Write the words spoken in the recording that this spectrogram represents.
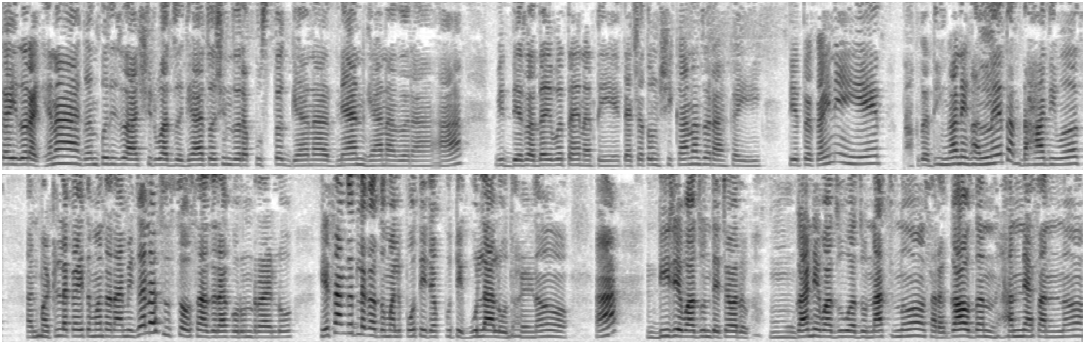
काही जरा घ्या ना गणपतीचा आशीर्वाद घ्यायचा असेल जरा पुस्तक घ्या ना ज्ञान घ्या ना जरा हा? विद्येचा दैवत आहे ना ते त्याच्यातून शिका ना जरा काही. ते तर काही नाही येत. फक्त धिंगाणे घालणं येतात दहा दिवस. आणि म्हटलं काही तर म्हणतात आम्ही गणेश उत्सव साजरा करून राहिलो. हे सांगितलं का तुम्हाला पोतेच्या पुते गुलाल उधळणं हा डीजे वाजून त्याच्यावर गाणे वाजू वाजू नाचणं सारं गाव दन हाणण्यास आणणं.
